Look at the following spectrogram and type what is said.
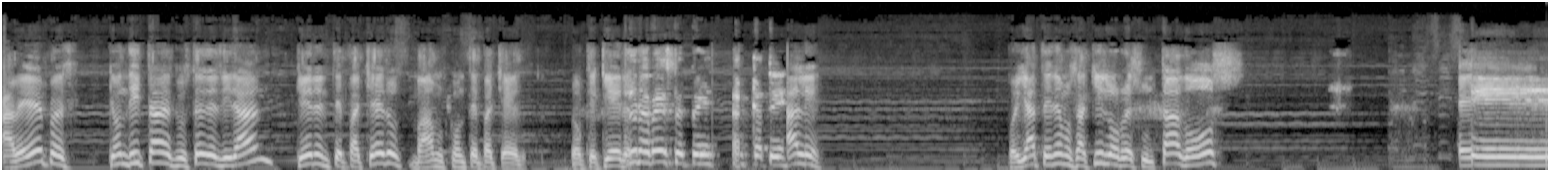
a ver, pues, ¿qué onditas ustedes dirán? ¿Quieren tepacheros? Vamos con tepacheros. Lo que De quieran. una vez, Pepe. Dale. Pues ya tenemos aquí los resultados. Eh,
